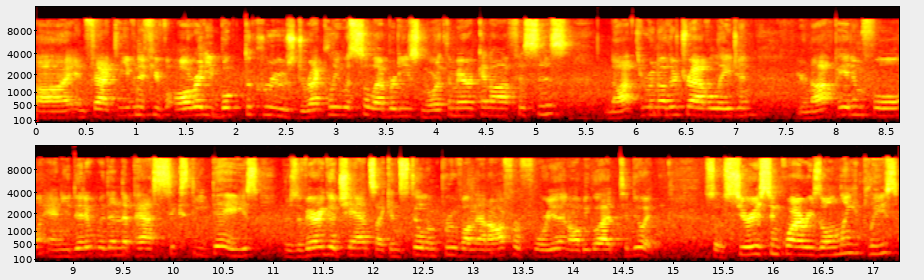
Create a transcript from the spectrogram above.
Uh, in fact, even if you've already booked the cruise directly with Celebrity's North American offices, not through another travel agent, you're not paid in full, and you did it within the past 60 days, there's a very good chance I can still improve on that offer for you, and I'll be glad to do it. So serious inquiries only, please,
